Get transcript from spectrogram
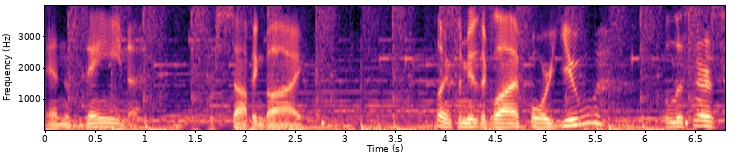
and Zane for stopping by, playing some music live for you, the listeners.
